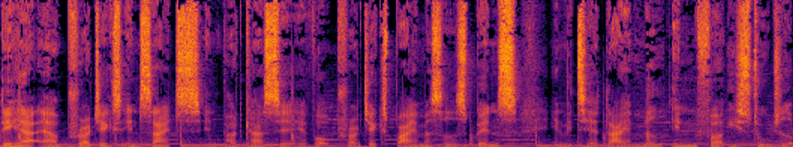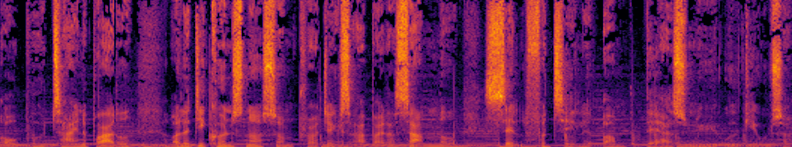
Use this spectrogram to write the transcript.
Det her er Projects Insights, en podcastserie, hvor Projects by Mercedes-Benz inviterer dig med indenfor i studiet og på tegnebrættet, og lad de kunstnere, som Projects arbejder sammen med, selv fortælle om deres nye udgivelser.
